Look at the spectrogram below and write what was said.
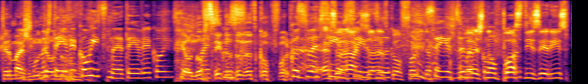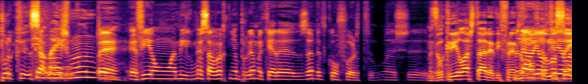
Ter mais mas mundo mas é o tem a ver novo- com isso, não é? Tem a ver com isso. É o novo Mais sair da zona de conforto. Quanto mais A sim, zona, a sair zona de- de conforto também. sair de zona de Mas não conforto. posso dizer isso porque Ter sabe, mais mundo. É, havia um amigo meu, salvo que tinha um programa que era Zona de Conforto. Mas, eh, Mas ele queria lá estar, é diferente. não, ele não, ele saía,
